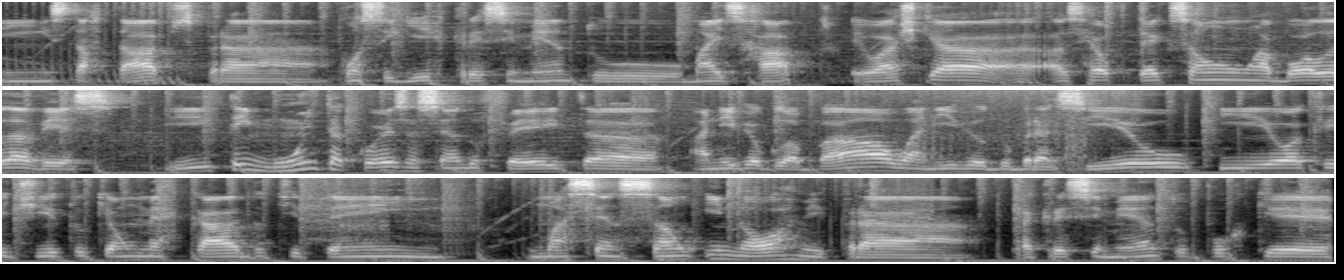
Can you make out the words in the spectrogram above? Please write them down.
em startups para conseguir crescimento mais rápido. Eu acho que a, as health techs são a bola da vez. E tem muita coisa sendo feita a nível global, a nível do Brasil, e eu acredito que é um mercado que tem uma ascensão enorme para crescimento, porque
